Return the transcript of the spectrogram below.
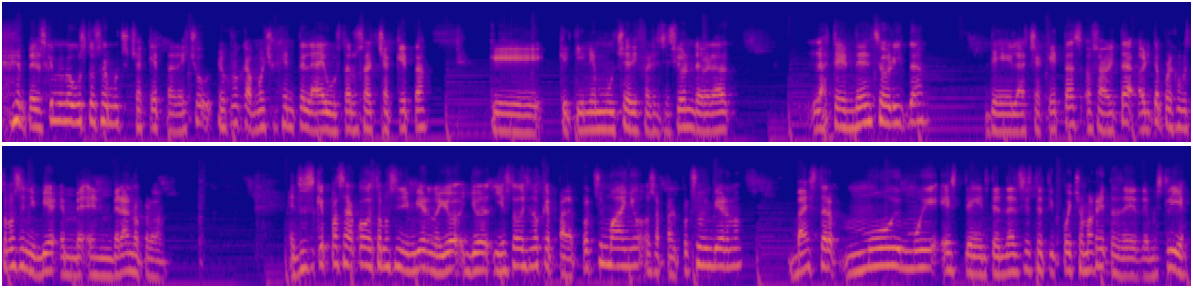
pero es que a mí me gusta usar mucho chaqueta. De hecho, yo creo que a mucha gente le ha de gustar usar chaqueta, que, que tiene mucha diferenciación. De verdad, la tendencia ahorita de las chaquetas, o sea, ahorita, ahorita por ejemplo, estamos en, en, verano, perdón. Entonces, ¿qué pasa cuando estamos en invierno? Yo, yo, yo estoy diciendo que para el próximo año, o sea, para el próximo invierno, va a estar muy, muy este, en tendencia este tipo de chamarritas de, de mezclilla.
